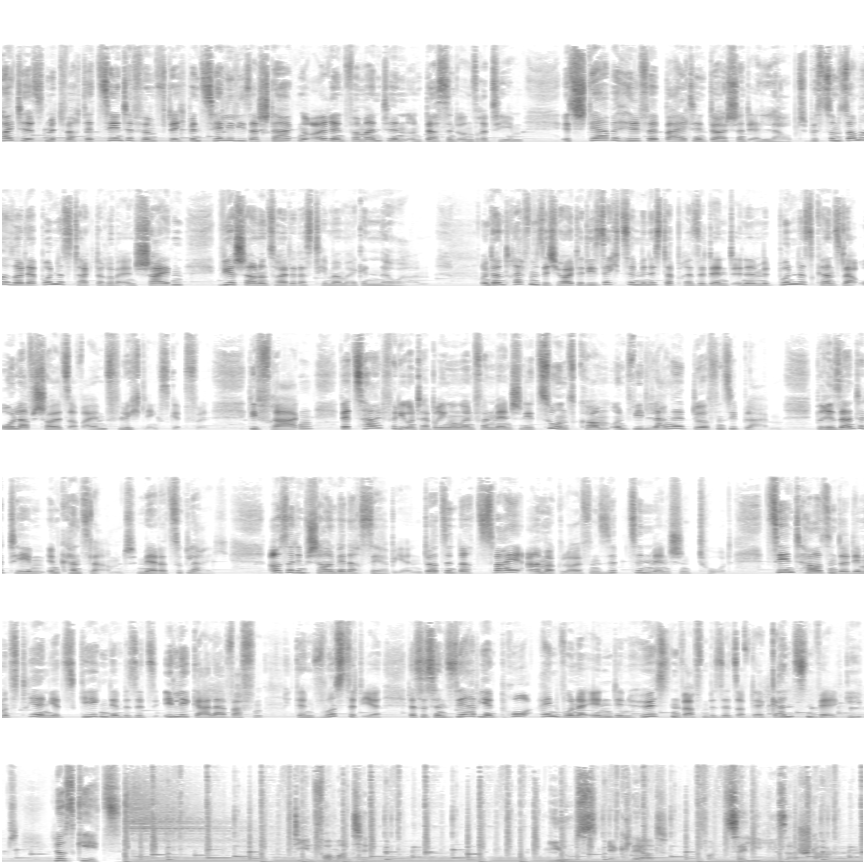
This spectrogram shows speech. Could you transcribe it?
Heute ist Mittwoch, der 10.5. Ich bin Sally Lisa Starken, eure Informantin und das sind unsere Themen. Ist Sterbehilfe bald in Deutschland erlaubt? Bis zum Sommer soll der Bundestag darüber entscheiden. Wir schauen uns heute das Thema mal genauer an. Und dann treffen sich heute die 16 Ministerpräsidentinnen mit Bundeskanzler Olaf Scholz auf einem Flüchtlingsgipfel. Die fragen, wer zahlt für die Unterbringungen von Menschen, die zu uns kommen und wie lange dürfen sie bleiben? Brisante Themen im Kanzleramt. Mehr dazu gleich. Außerdem schauen wir nach Serbien. Dort sind nach zwei Amokläufen 17 Menschen tot. Zehntausende demonstrieren jetzt gegen den Besitz illegaler Waffen. Denn wusstet ihr, dass es in Serbien pro Einwohnerin den höchsten Waffenbesitz auf der ganzen Welt gibt? Los geht's! Die Informantin. News erklärt von Sally Lisa Stark.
